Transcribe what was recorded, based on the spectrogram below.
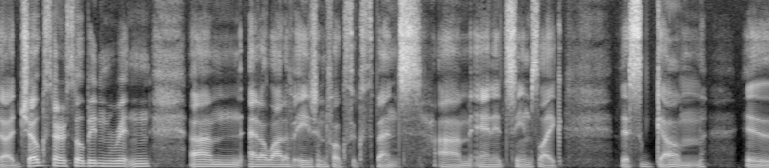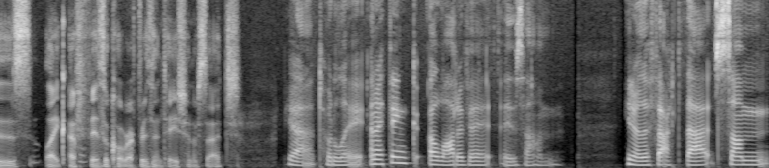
uh, jokes that are still being written um, at a lot of Asian folks' expense, um, and it seems like this gum is like a physical representation of such. Yeah, totally. And I think a lot of it is, um, you know, the fact that some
